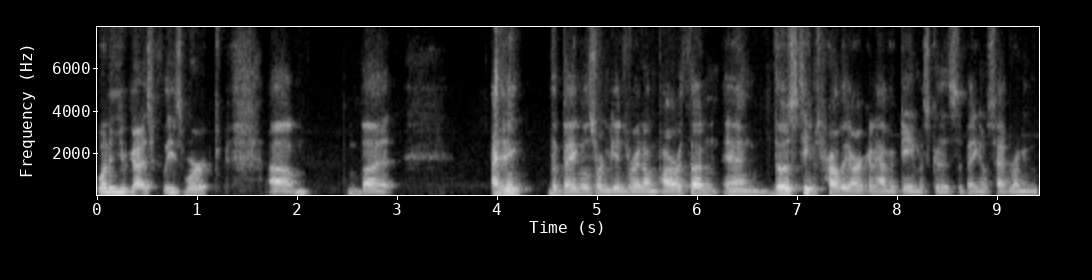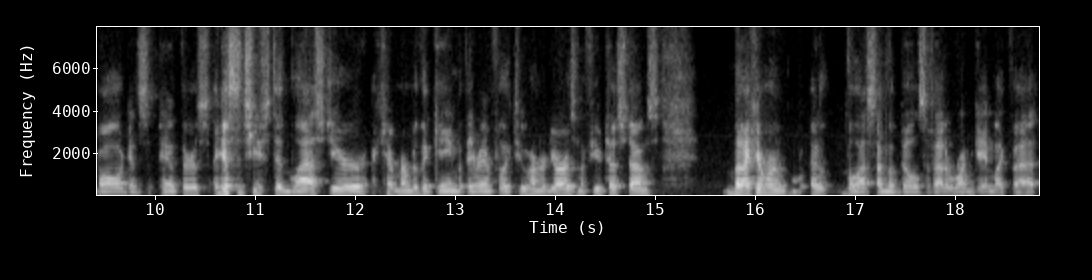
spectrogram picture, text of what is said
one of you guys, please work. Um, but I think the Bengals run game's right on par with them. And those teams probably aren't going to have a game as good as the Bengals had running the ball against the Panthers. I guess the Chiefs did last year. I can't remember the game, but they ran for like 200 yards and a few touchdowns. But I can't remember uh, the last time the Bills have had a run game like that.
